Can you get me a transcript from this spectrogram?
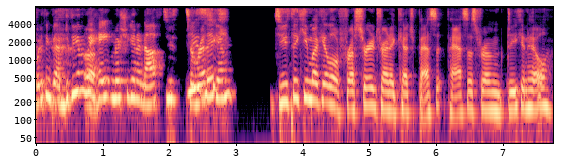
what do you think that? Do you think they Uh, hate Michigan enough do to risk think- him? Do you think he might get a little frustrated trying to catch pass- passes from Deacon Hill?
